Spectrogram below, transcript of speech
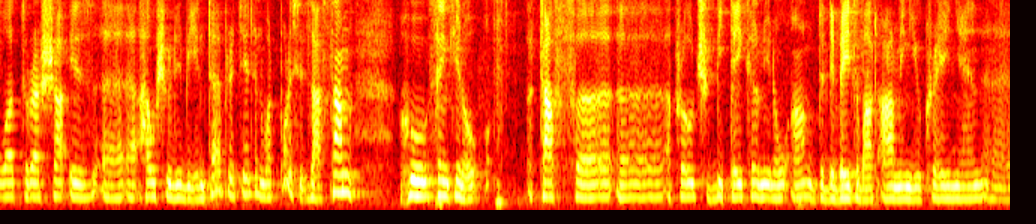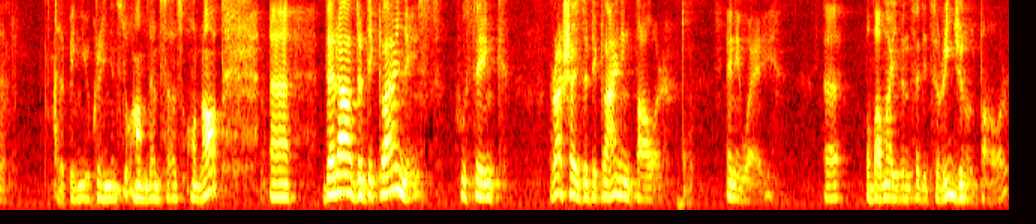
what Russia is, uh, uh, how should it be interpreted, and what policies. There are some who think, you know, a tough approach should be taken, you know, arm, the debate about arming Ukrainian, helping Ukrainians to arm themselves or not. There are the declinists who think Russia is a declining power anyway. Uh, Obama even said it's a regional power.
